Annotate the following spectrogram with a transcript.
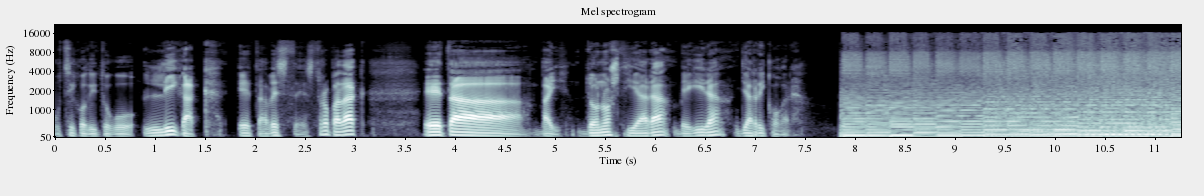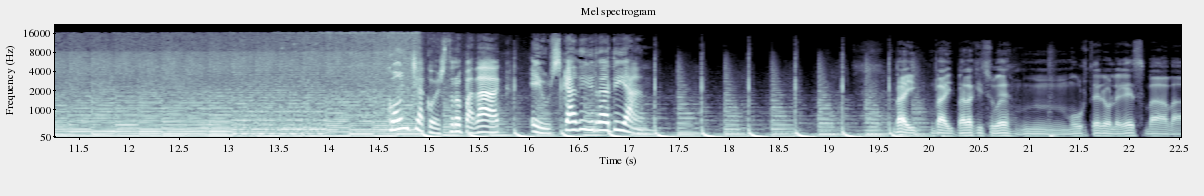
utziko ditugu ligak eta beste estropadak, eta bai, donostiara begira jarriko gara. Kontxako estropadak Euskadi irratian. Bai, bai, badakizu, eh? Mm, urtero legez, ba, ba,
